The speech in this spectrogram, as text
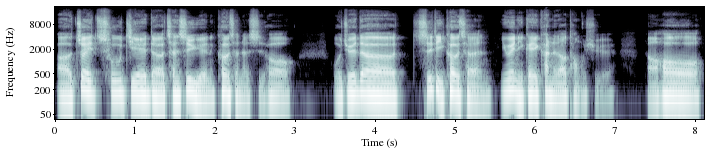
呃最初阶的城市语言课程的时候，我觉得实体课程，因为你可以看得到同学，然后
